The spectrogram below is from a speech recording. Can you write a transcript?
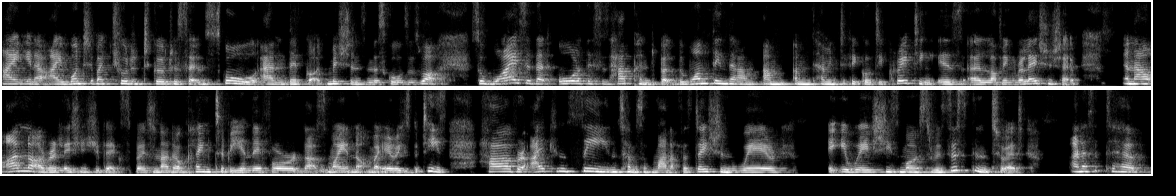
I, you know, I wanted my children to go to a certain school and they've got admissions in the schools as well. So why is it that all of this has happened? But the one thing that I'm I'm, I'm having difficulty creating is a loving relationship. And now I'm not a relationship expert and I don't claim to be, and therefore that's my not my area of expertise. However, I can see in terms of manifestation where eh, where she's most resistant to it. And I said to her,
